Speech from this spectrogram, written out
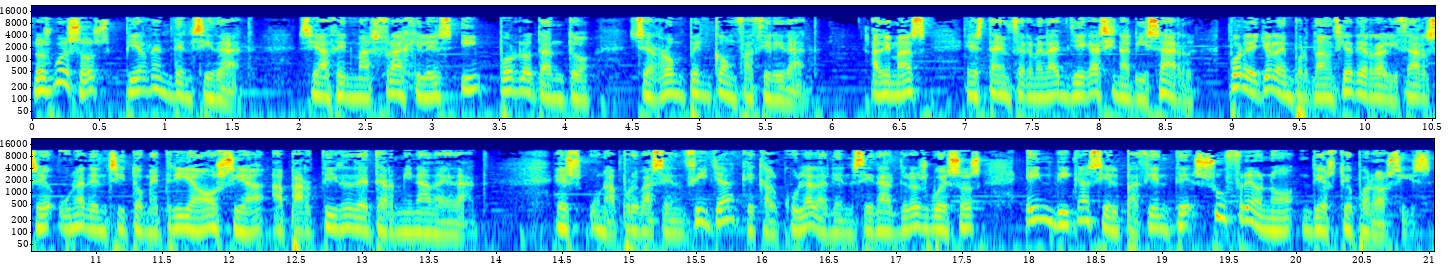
Los huesos pierden densidad, se hacen más frágiles y, por lo tanto, se rompen con facilidad. Además, esta enfermedad llega sin avisar, por ello la importancia de realizarse una densitometría ósea a partir de determinada edad. Es una prueba sencilla que calcula la densidad de los huesos e indica si el paciente sufre o no de osteoporosis.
